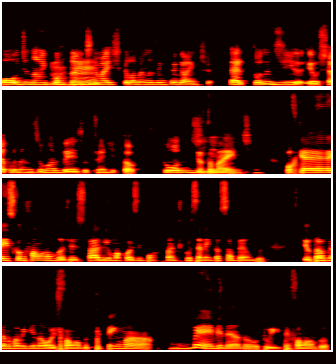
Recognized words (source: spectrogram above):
Ou de não importante, uhum. mas pelo menos intrigante. Sério, todo dia eu checo pelo menos uma vez o Trend Top. Todo dia, eu também. gente. Porque é isso que eu tô falando. Às vezes tá ali uma coisa importante que você nem tá sabendo. Eu tava vendo uma menina hoje falando que tem uma, um meme, né, no Twitter falando:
